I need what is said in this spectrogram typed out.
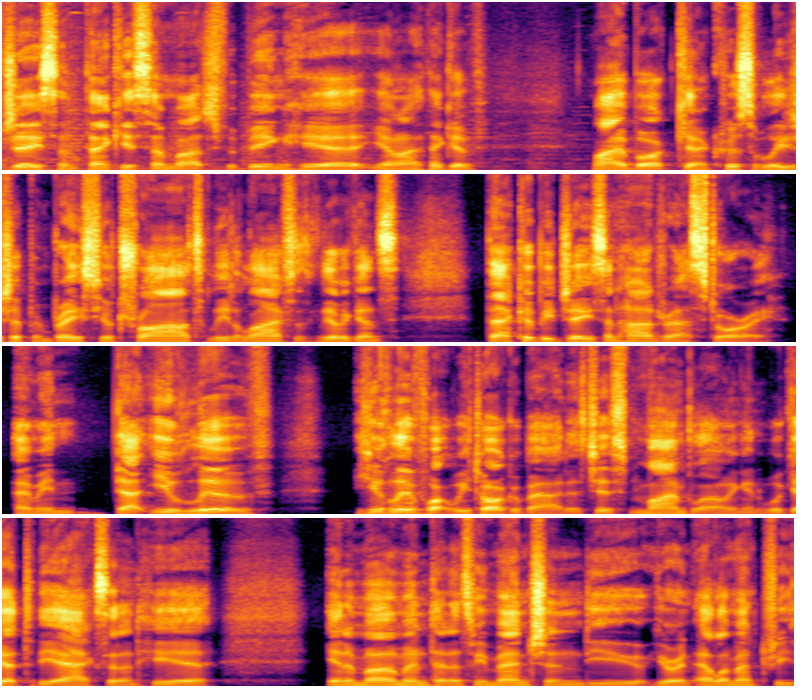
Jason, thank you so much for being here. You know, I think of my book, you know, Crucible Leadership, Embrace Your Trial to Lead a Life of Significance. That could be Jason Hardrath's story. I mean, that you live you live what we talk about. It's just mind blowing. And we'll get to the accident here in a moment. And as we mentioned, you you're an elementary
